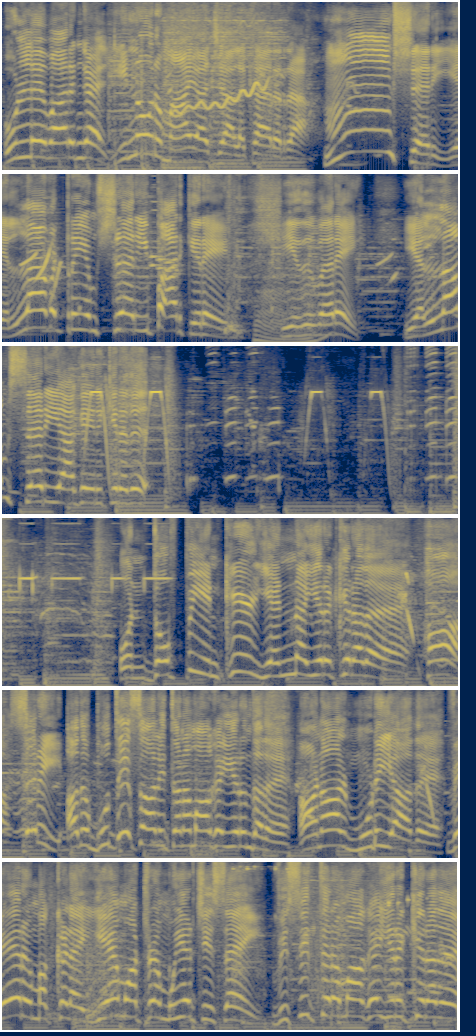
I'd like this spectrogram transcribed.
உள்ளே வாருங்கள். இன்னொரு மாயாஜாலக்காரரா. சரி. எல்லாவற்றையும் சரி பார்க்கிறேன். இதுவரை எல்லாம் சரியாக இருக்கிறது. உன் தொப்பியின் கீழ் என்ன இருக்கிறது? ஹா சரி அது புத்திசாலித்தனமாக இருந்தது. ஆனால் முடியாது. வேறு மக்களை ஏமாற்ற முயற்சி செய். விசித்திரமாக இருக்கிறது.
